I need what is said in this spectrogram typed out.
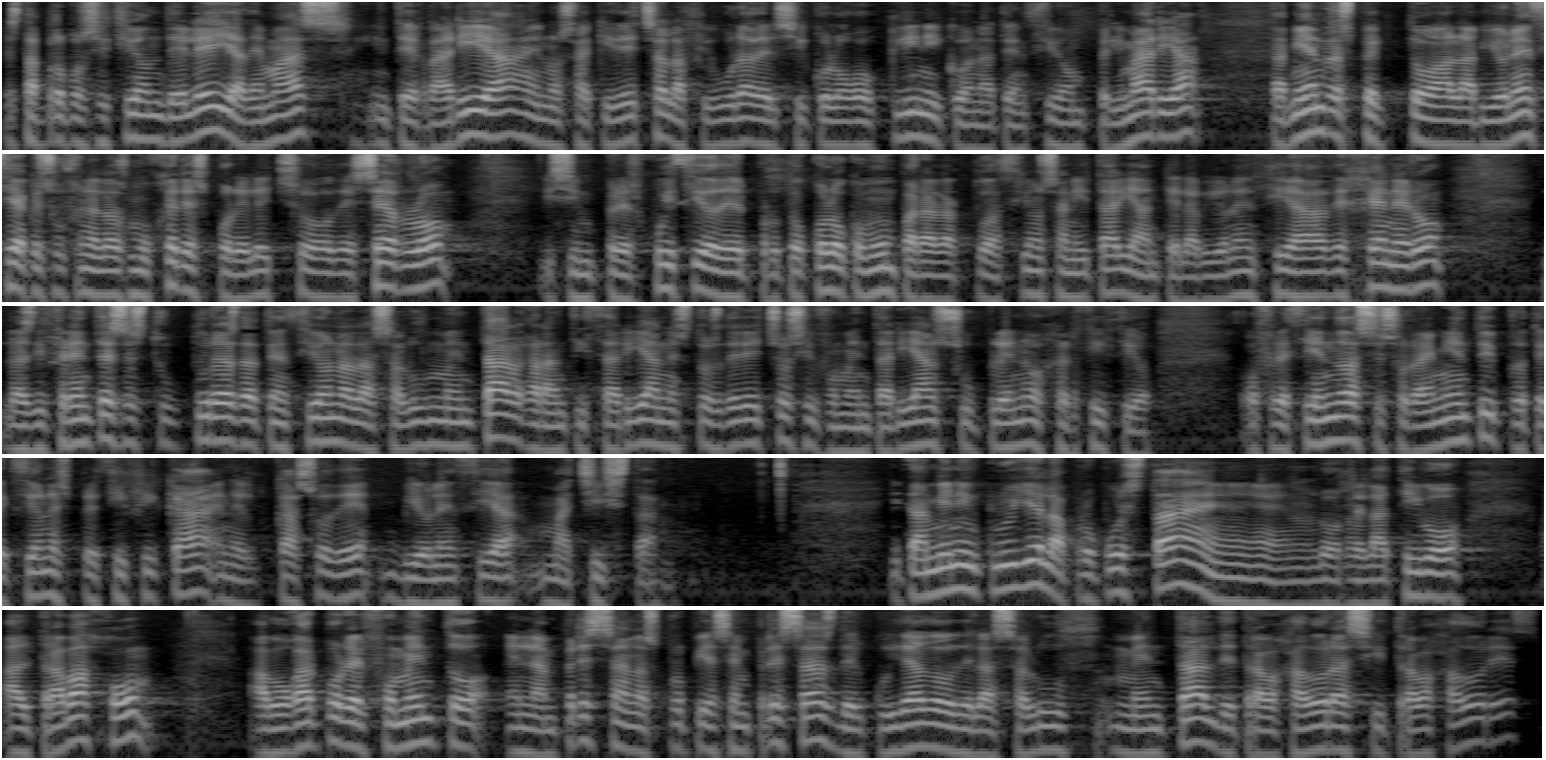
Esta proposición de ley, además, integraría en Osakidecha la figura del psicólogo clínico en atención primaria. También respecto a la violencia que sufren las mujeres por el hecho de serlo y sin perjuicio del protocolo común para la actuación sanitaria ante la violencia de género, las diferentes estructuras de atención a la salud mental garantizarían estos derechos y fomentarían su pleno ejercicio, ofreciendo asesoramiento y protección específica en el caso de violencia machista. Y también incluye la propuesta en lo relativo al trabajo, abogar por el fomento en la empresa, en las propias empresas, del cuidado de la salud mental de trabajadoras y trabajadores.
